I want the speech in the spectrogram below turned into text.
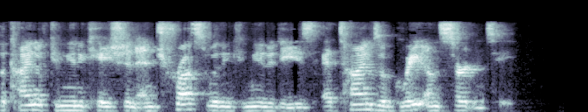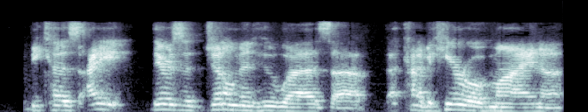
the kind of communication and trust within communities at times of great uncertainty. Because I there's a gentleman who was uh, a kind of a hero of mine, uh,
